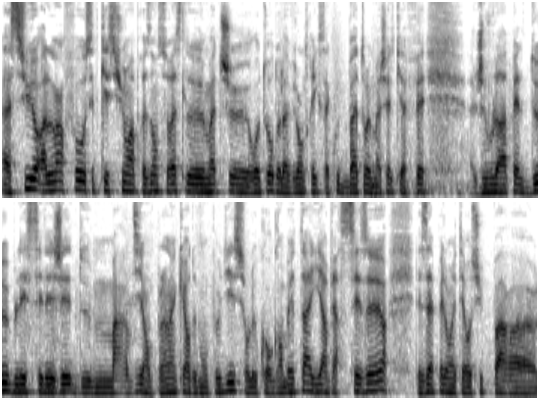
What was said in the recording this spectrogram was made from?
euh, sur l'info. Cette question à présent, serait-ce le match euh, retour de la violenterie que ça coûte bâton et machette qui a fait je vous le rappelle, deux blessés légers de mardi en plein cœur de Montpellier sur le cours Gambetta hier vers 16h. Des appels ont été reçus par, euh,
